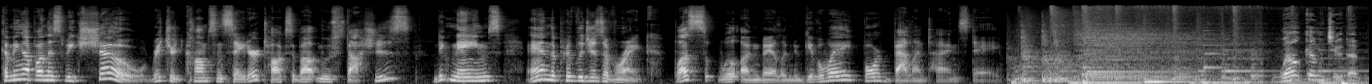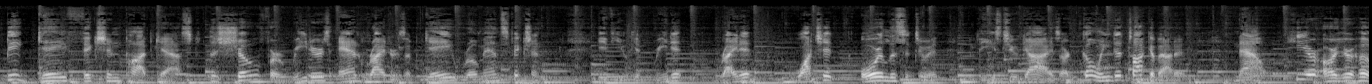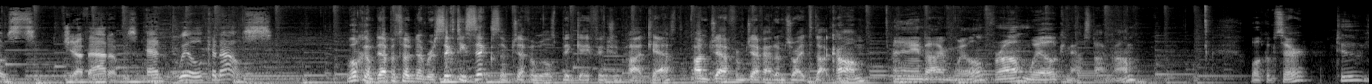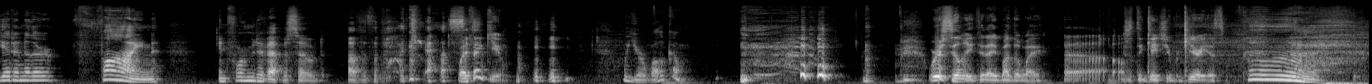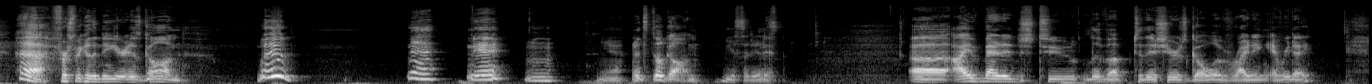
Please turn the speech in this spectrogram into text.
Coming up on this week's show, Richard Compson Sater talks about moustaches, nicknames, and the privileges of rank. Plus, we'll unveil a new giveaway for Valentine's Day. Welcome to the Big Gay Fiction Podcast, the show for readers and writers of gay romance fiction. If you can read it, write it, watch it, or listen to it, these two guys are going to talk about it. Now, here are your hosts, Jeff Adams and Will Knaus. Welcome to episode number 66 of Jeff and Will's Big Gay Fiction Podcast. I'm Jeff from JeffAdamsWrites.com. And I'm Will from WillKnaus.com. Welcome, sir, to yet another fine, informative episode of the podcast. Why, thank you. well, you're welcome. We're silly today, by the way. Uh, just in case you were curious. Ah, First week of the new year is gone. Woohoo! Meh. Yeah, Yeah. it's still gone. Yes, it is. Uh, I've managed to live up to this year's goal of writing every day.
